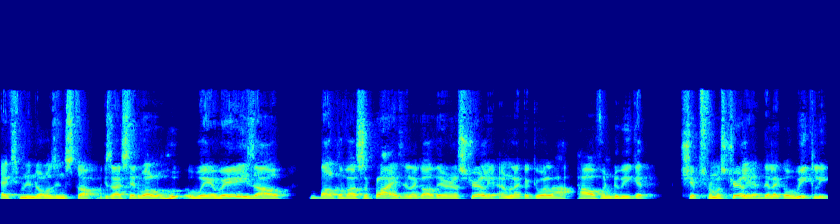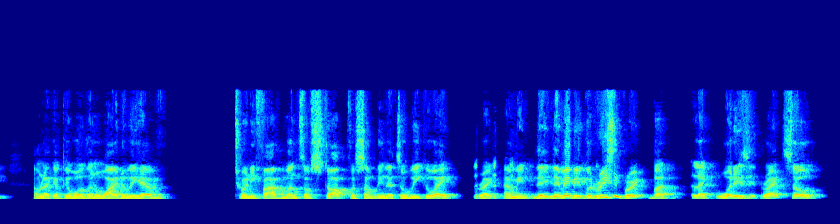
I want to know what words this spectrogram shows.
X million dollars in stock? Because I said, well, who, where, where is our bulk of our supplies? And like, oh, they're in Australia. I'm like, okay, well, how often do we get ships from Australia. They're like a weekly. I'm like, okay, well then why do we have 25 months of stock for something that's a week away? Right. I mean, there, there may be a good reason for it, but like, what is it? Right. So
